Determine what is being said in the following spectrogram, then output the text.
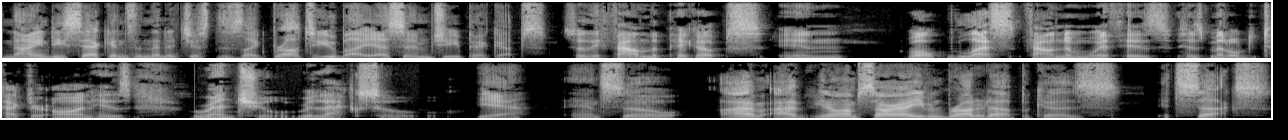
90 seconds and then it just is like brought to you by EMG pickups. So they found the pickups in well, Les found them with his his metal detector on his Rancho Relaxo. Yeah. And so I'm I you know, I'm sorry I even brought it up because it sucks.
